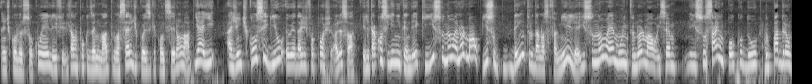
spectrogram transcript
a gente conversou com ele, ele ele tava um pouco desanimado por uma série de coisas que aconteceram lá. E aí a gente conseguiu, eu e a Dai, a gente falou, poxa, olha só, ele tá conseguindo entender que isso não é normal. Isso, dentro da nossa família, isso não é muito normal. Isso é isso sai um pouco do, do padrão.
